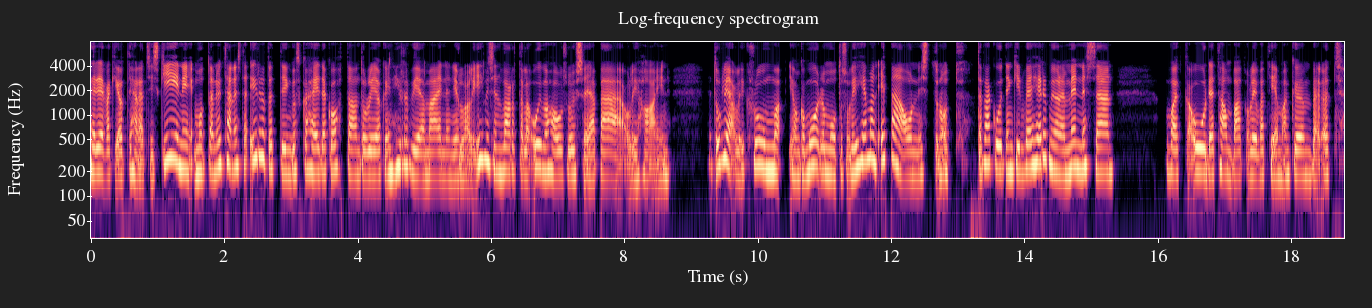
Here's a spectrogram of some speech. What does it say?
Vedeväki otti hänet siis kiinni, mutta nyt hänestä irrotettiin, koska heitä kohtaan tuli jokin hirviömäinen, jolla oli ihmisen vartalo uimahousuissa ja pää oli hain. Ja tulija oli Krum, jonka muodonmuutos oli hieman epäonnistunut. Tämä kuitenkin vei Hermionen mennessään, vaikka uudet hampaat olivat hieman kömpelöt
